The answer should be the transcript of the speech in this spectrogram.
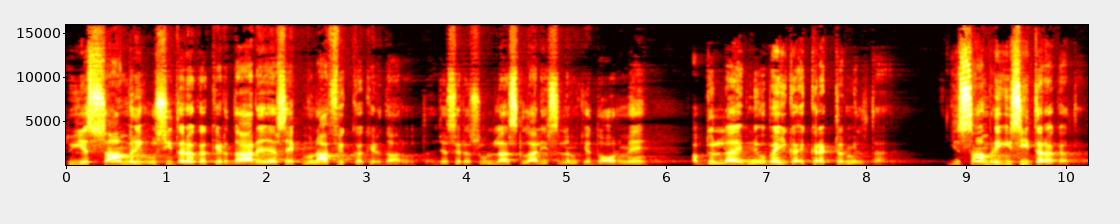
تو یہ سامری اسی طرح کا کردار ہے جیسے ایک منافق کا کردار ہوتا ہے۔ جیسے رسول اللہ صلی اللہ علیہ وسلم کے دور میں عبداللہ ابن ابئی کا ایک کریکٹر ملتا ہے۔ یہ سامری اسی طرح کا تھا۔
